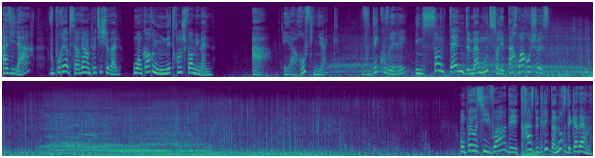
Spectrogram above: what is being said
À Villars, vous pourrez observer un petit cheval ou encore une étrange forme humaine. Ah, et à Rouffignac, vous découvrirez une centaine de mammouths sur les parois rocheuses. On peut aussi y voir des traces de griffes d'un ours des cavernes.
